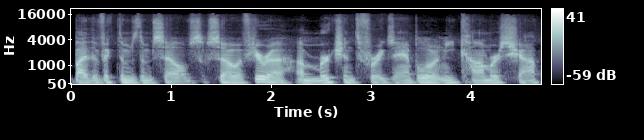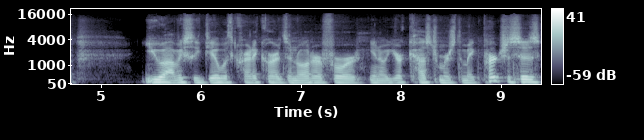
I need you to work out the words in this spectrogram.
by the victims themselves. So if you're a, a merchant, for example, or an e-commerce shop, you obviously deal with credit cards in order for you know your customers to make purchases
